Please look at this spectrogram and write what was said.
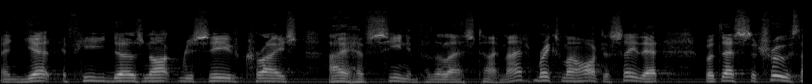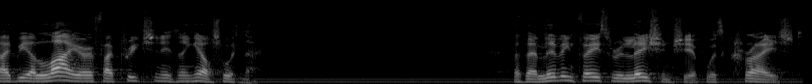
and yet if he does not receive Christ, I have seen him for the last time. That breaks my heart to say that, but that's the truth. I'd be a liar if I preached anything else, wouldn't I? That that living faith relationship with Christ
